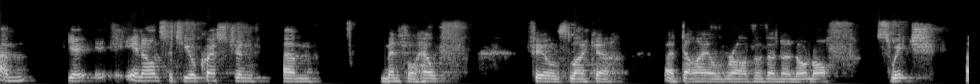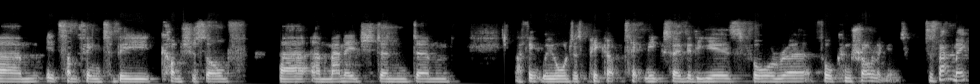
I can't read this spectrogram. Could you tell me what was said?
um, yeah, in answer to your question, um, mental health feels like a, a dial rather than an on-off switch. Um, it's something to be conscious of uh, and managed and I think we all just pick up techniques over the years for uh, for controlling it. Does that make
